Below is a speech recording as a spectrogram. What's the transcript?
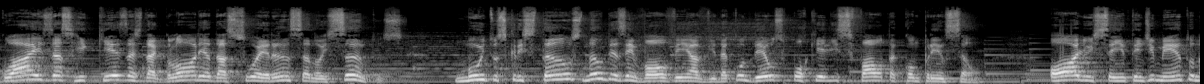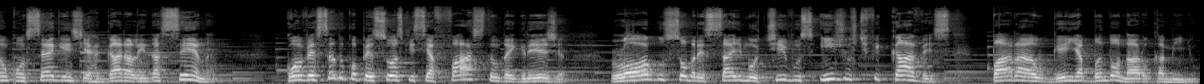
quais as riquezas da glória da sua herança nos santos. Muitos cristãos não desenvolvem a vida com Deus porque lhes falta compreensão. Olhos sem entendimento não conseguem enxergar além da cena. Conversando com pessoas que se afastam da igreja, logo sobressaem motivos injustificáveis para alguém abandonar o caminho.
